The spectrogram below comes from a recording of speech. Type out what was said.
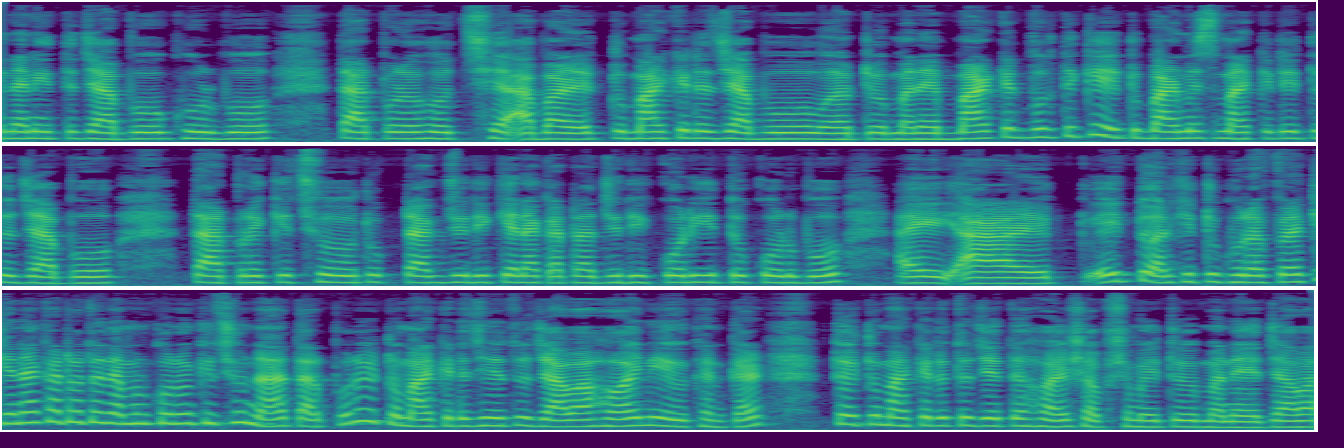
ইনানিতে যাব, ঘুরবো। তারপরে হচ্ছে আবার একটু মার্কেটে যাব, একটু মানে মার্কেট বলতে কি, একটু বার্মিজ মার্কেটে একটু যাব। তারপরে কিছু টুকটাক যদি কেনাকাটা যদি করি তো করব। আর এই তো আর কি, একটু ঘোরাফেরা। কেনাকাটা তো তেমন কোনো কিছু না। তারপরে একটু মার্কেটে যেহেতু যাওয়া হয়নি ওইখানকার, তো একটু মার্কেটে তো যেতে হয় সবসময় একটু মানে যাওয়া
